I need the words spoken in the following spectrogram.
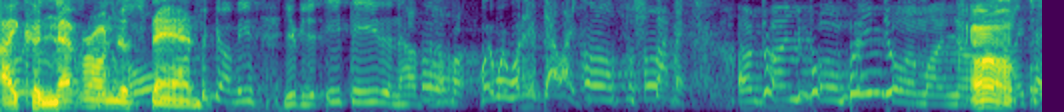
I could never understand. Gummies. You can just eat these and have, have fun. Wait, wait, what are you doing? Oh, Stop it. I'm trying to put a pencil in my nose. Oh. I said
